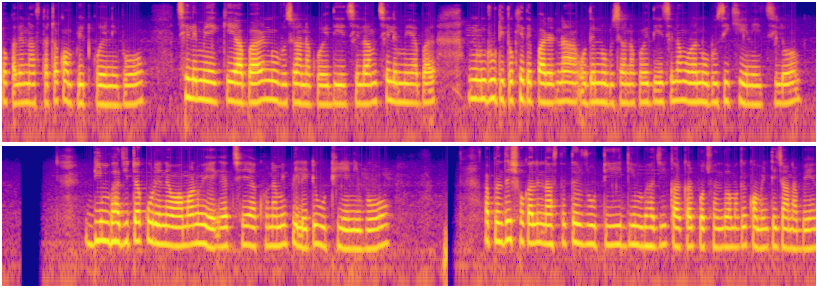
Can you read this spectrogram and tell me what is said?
সকালের নাস্তাটা কমপ্লিট করে নিব। ছেলে মেয়েকে আবার নুডলস রান্না করে দিয়েছিলাম। ছেলে মেয়ে আবার রুটি তো খেতে পারে না, ওদের নুডলস রান্না করে দিয়েছিলাম, ওরা নুডলসই খেয়ে নিয়েছিল। ডিম ভাজিটা করে নেওয়া আমার হয়ে গেছে, এখন আমি প্লেটে উঠিয়ে নিব। আপনাদের সকালের নাস্তাতে রুটি ডিম ভাজি কার কার পছন্দ আমাকে কমেন্টে জানাবেন।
